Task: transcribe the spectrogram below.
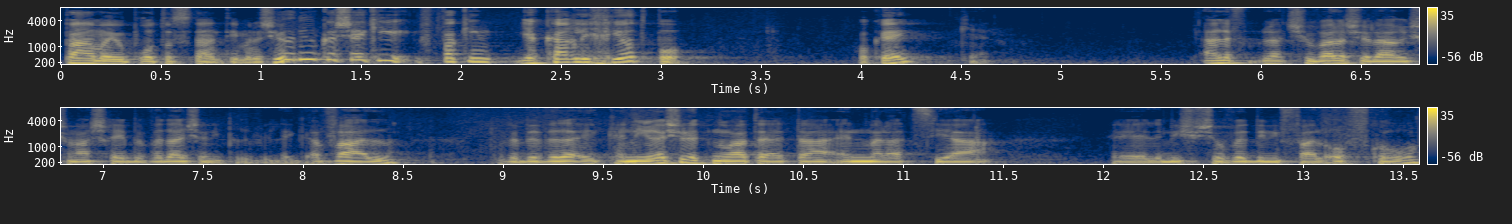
פעם היו פרוטסטנטים, אנשים עובדים קשה כי fucking יקר לחיות פה, אוקיי? כן. א', התשובה לשאלה הראשונה שלך היא בוודאי שאני privileged, אבל, ובוודאי, כנראה שלתנועת האטה אין מה להציע אה, למישהו שעובד במפעל אוף-קור,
